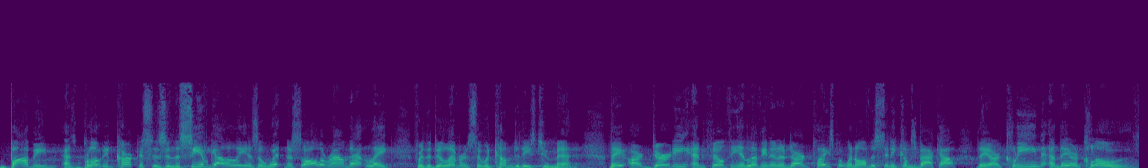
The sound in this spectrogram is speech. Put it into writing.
bobbing as bloated carcasses in the Sea of Galilee as a witness all around that lake for the deliverance that would come to these two men. They are dirty and filthy and living in a dark place, but when all the city comes back out, they are clean and they are clothed.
